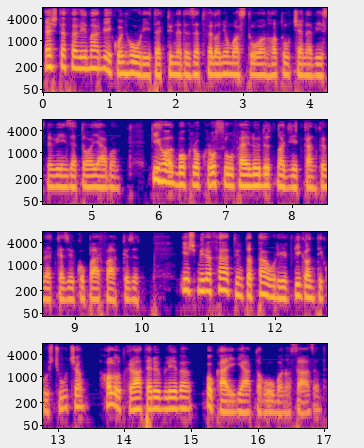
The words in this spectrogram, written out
Este felé már vékony hórétek tünedezett fel a nyomasztóan ható csenevész növényzet aljában, Kihalt bokrok rosszul fejlődött, nagy ritkán következő kopárfák között, és mire feltűnt a Taurirt gigantikus csúcsa, halott kráteröblével, okáig járt a hóban a század.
